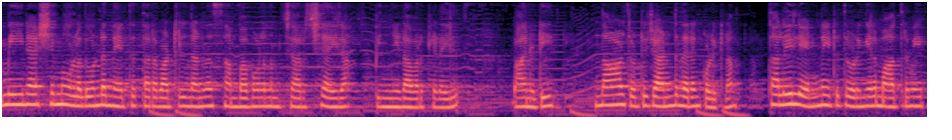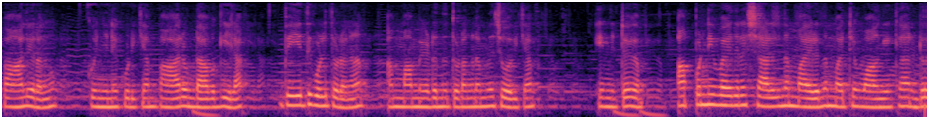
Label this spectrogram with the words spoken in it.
മീനാശിമ ഉള്ളതുകൊണ്ട് നേരത്തെ തറവാട്ടിൽ നടന്ന സംഭവങ്ങളൊന്നും ചർച്ചയായില്ല. പിന്നീട് അവർക്കിടയിൽ. ഭാനുട്ടി നാളെ തൊട്ട് രണ്ടു നേരം കുളിക്കണം. തലയിൽ എണ്ണയിട്ട് തുടങ്ങിയാൽ മാത്രമേ പാലിറങ്ങൂ കുഞ്ഞിനെ കുടിക്കാൻ പാലുണ്ടാവുകയില്ല. വേദി കൊള്ളി തുടങ്ങണം. അമ്മാമ്മയോടൊന്ന് തുടങ്ങണമെന്ന് ചോദിക്കാം. എന്നിട്ട് അപ്പുണ്ണി വൈദ്യശാലയിൽ നിന്ന് മരുന്നും മറ്റും വാങ്ങിക്കാനുണ്ട്.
